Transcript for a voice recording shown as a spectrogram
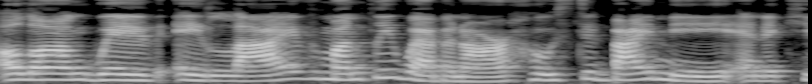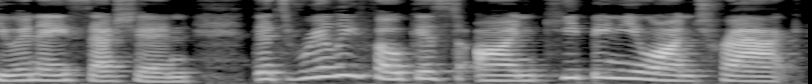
along with a live monthly webinar hosted by me and a Q&A session that's really focused on keeping you on track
